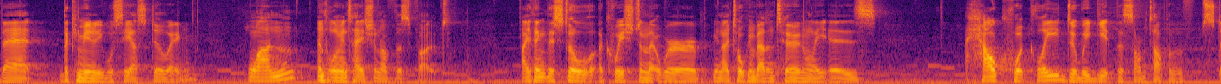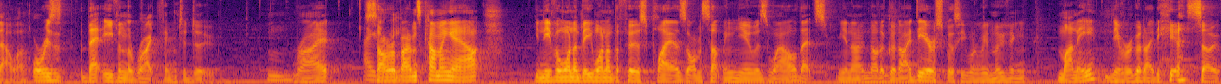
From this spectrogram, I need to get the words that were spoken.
that the community will see us doing one, implementation of this vote. I think there's still a question that we're you know talking about internally is how quickly do we get this on top of Stellar, or is that even the right thing to do? Mm. Right? Soroban's coming out. You never want to be one of the first players on something new as well. That's you know not a good idea, especially when we're moving money. Never a good idea. So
